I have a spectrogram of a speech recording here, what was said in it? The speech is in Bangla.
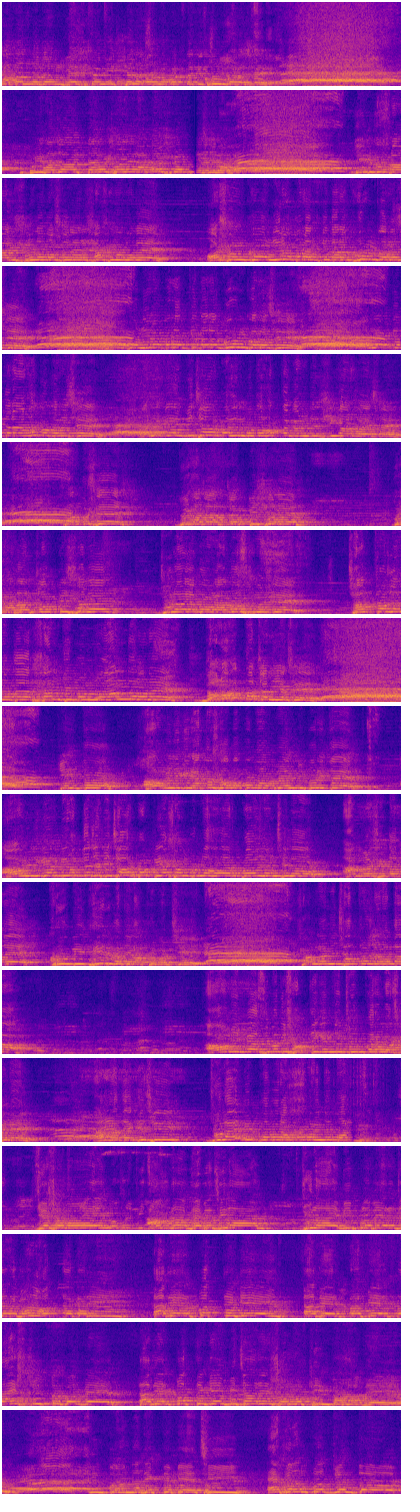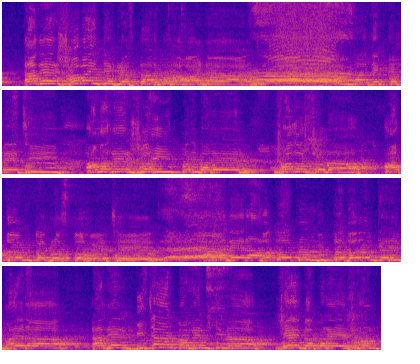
সাতান্ন জন দেশপ্রেমিক সেনা কর্মকর্তাকে খুন করেছে। দুই হাজার তেরো সালের আঠাশ ফেব্রুয়ারি চব্বিশ সালের জুলাই এবং আগস্ট মাসে ছাত্র জনতার শান্তিপূর্ণ আন্দোলনে গণহত্যা চালিয়েছে। কিন্তু আওয়ামী লীগের এত সব অপকর্মের বিপরীতে আওয়ামী লীগের বিরুদ্ধে যে বিচার প্রক্রিয়া সম্পূর্ণ হওয়ার প্রয়োজন ছিল, আমরা সেটাতে খুবই ধীর গতি লক্ষ্য করছি। সংগ্রামী ছাত্র জনতা, আওয়ামী ফ্যাসিবাদী শক্তি কিন্তু চুপ করে বসে নেই আমরা দেখেছি জুলাই বিপ্লবের অপমানিত পর যে সময় আমরা ভেবেছিলাম জুলাই বিপ্লবের যারা গণহত্যাকারী, তাদের প্রত্যেকে তাদের পাপের প্রায়শ্চিত্ত করবে, তাদের প্রত্যেকে বিচারের সম্মুখীন করা হবে।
